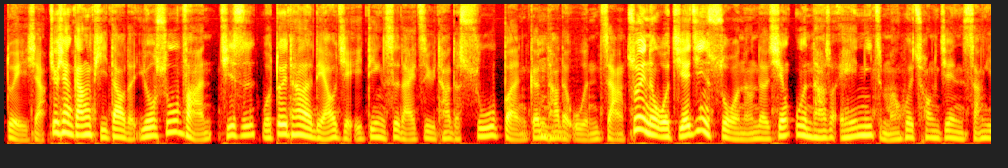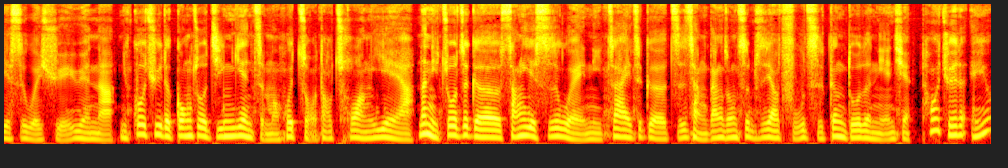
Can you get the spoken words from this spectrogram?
对象，就像刚刚提到的尤书凡，其实我对他的了解一定是来自于他的书本跟他的文章。嗯、所以呢，我竭尽所能的先问他说：“哎，你怎么会创建商业思维学院呢、啊？你过去的工作经验怎么会走到创业啊？那你做这个商业思维，你在这个职场当中是不是要扶持更多的年轻人？他会觉得：哎呦，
